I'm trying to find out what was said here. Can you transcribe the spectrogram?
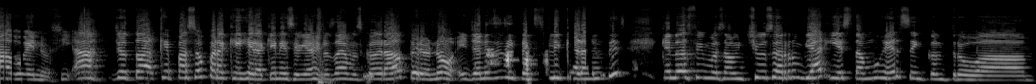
Ah, bueno, sí. Ah, yo toda, ¿qué pasó para que dijera que en ese viaje nos habíamos cuadrado? Pero no, ella necesita explicar antes que nos fuimos a un chuzo a rumbear y esta mujer se encontró a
